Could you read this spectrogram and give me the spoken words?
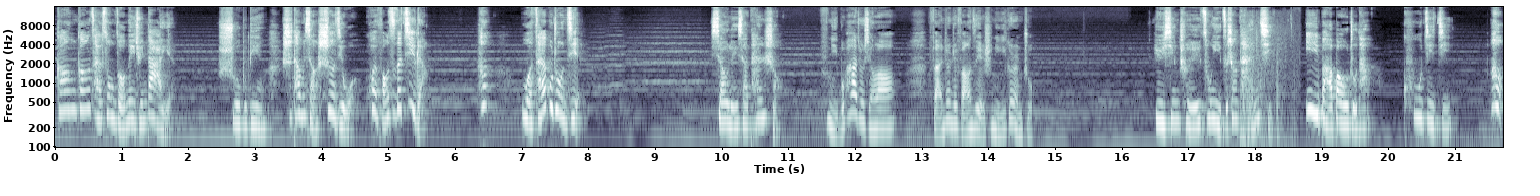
刚刚才送走那群大爷。说不定是他们想设计我换房子的伎俩，哼，我才不中计。萧凌夏摊手，你不怕就行了，反正这房子也是你一个人住。玉星锤从椅子上弹起，一把抱住他，哭唧唧，哼，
